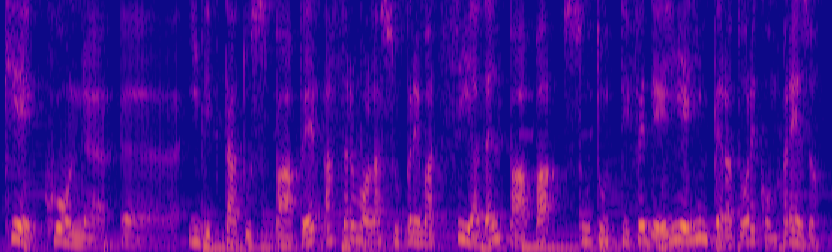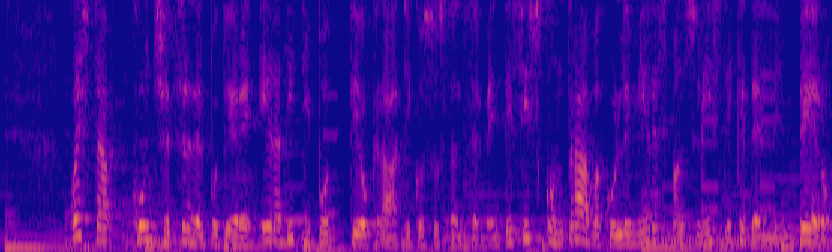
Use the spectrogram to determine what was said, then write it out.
che con eh, i Dictatus Pape affermò la supremazia del Papa su tutti i fedeli e l'imperatore compreso. Questa concezione del potere era di tipo teocratico sostanzialmente e si scontrava con le mire espansionistiche dell'impero,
